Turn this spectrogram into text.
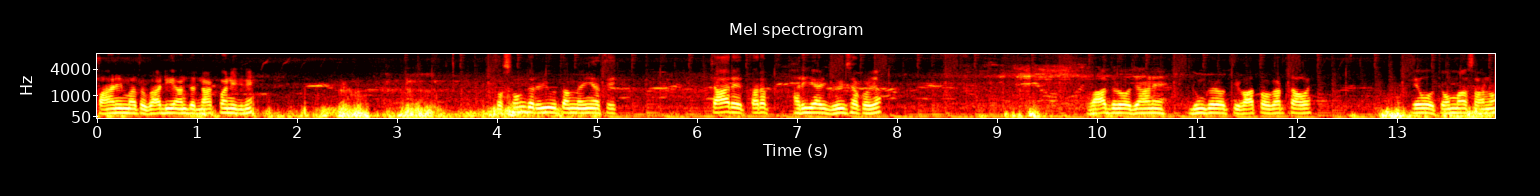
પાણીમાં તો ગાડી અંદર નાખવાની જ નહીં. તો સુંદર વ્યૂ તમે અહીંયાથી ચારે તરફ હરિયાળી જોઈ શકો છો. વાદળો જાણે ડુંગરોથી વાતો કરતા હોય. એવો ચોમાસાનો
